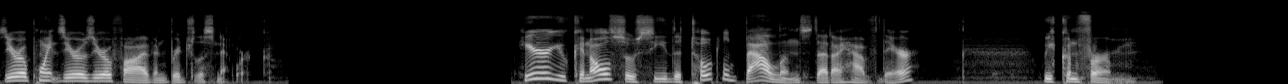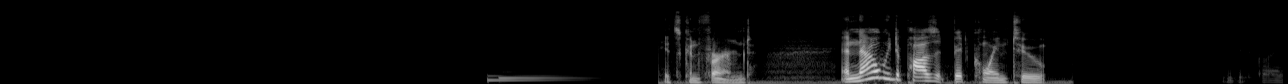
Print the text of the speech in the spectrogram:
0.005 in bridgeless network. Here you can also see the total balance that I have there. We confirm. It's confirmed. And now we deposit Bitcoin to Bitcoin.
